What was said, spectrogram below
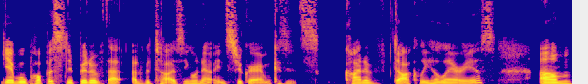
yeah, we'll pop a snippet of that advertising on our Instagram because it's kind of darkly hilarious. Um,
